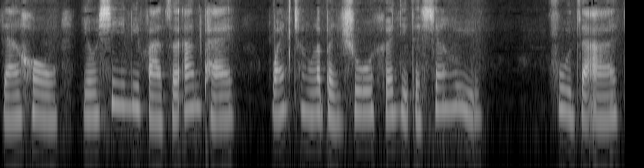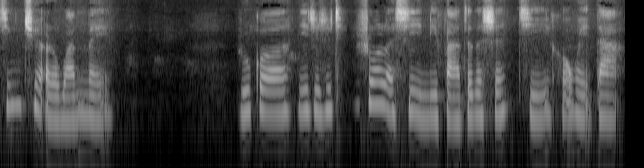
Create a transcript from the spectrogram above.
然后由吸引力法则安排完成了本书和你的相遇，复杂、精确而完美。如果你只是听说了吸引力法则的神奇和伟大，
